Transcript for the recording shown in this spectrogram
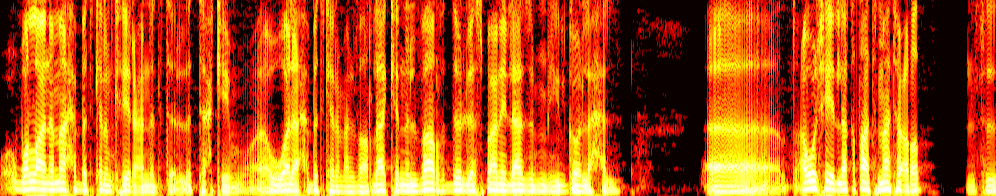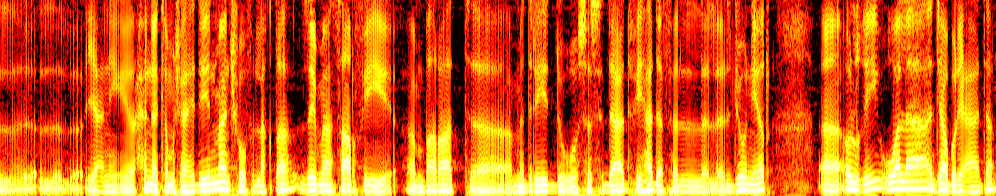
والله أنا ما أحب أتكلم كثير عن الت- التحكيم ولا أحب أتكلم عن الفار لكن الفار في الدوري الإسباني لازم يلقون له حل. آه، أول شيء اللقطات ما تعرض. في ال- يعني إحنا كمشاهدين ما نشوف اللقطة زي ما صار في مباراة آه، مدريد وسوسيداد في هدف ال- ال- الجونيور آه، ألغي ولا جابوا الإعادة.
